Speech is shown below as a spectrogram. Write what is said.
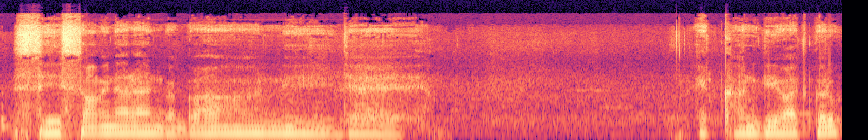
શ્રી સ્વામિનારાયણ ભગવાનની જય. એક ખાનગી વાત કરું?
